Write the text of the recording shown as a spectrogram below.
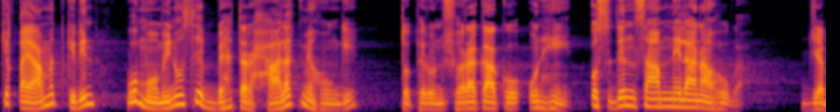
کہ قیامت کے دن وہ مومنوں سے بہتر حالت میں ہوں گے، تو پھر ان شرکا کو انہیں اس دن سامنے لانا ہوگا جب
